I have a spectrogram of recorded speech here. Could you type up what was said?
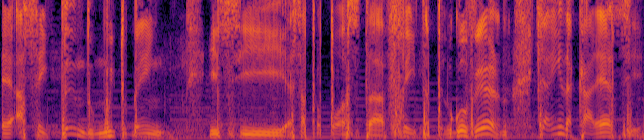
é, aceitando muito bem esse, essa proposta feita pelo governo, que ainda carece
